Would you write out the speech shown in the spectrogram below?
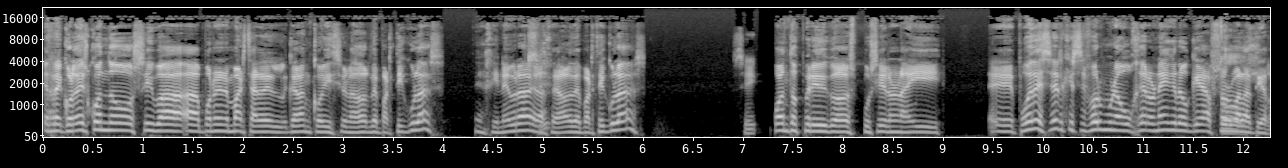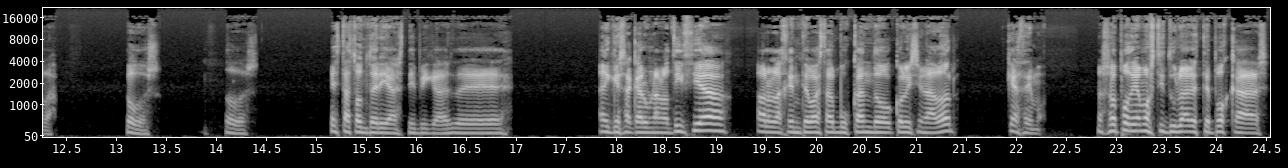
¿Recordáis cuando se iba a poner en marcha el gran colisionador de partículas en Ginebra, el Sí. acelerador de partículas? Sí. ¿Cuántos periódicos pusieron ahí? eh, Puede ser que se forme un agujero negro que absorba Todos. la Tierra. Todos. Todos. Estas tonterías típicas de... Hay que sacar una noticia, ahora la gente va a estar buscando colisionador. ¿Qué hacemos? Nosotros podríamos titular este podcast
